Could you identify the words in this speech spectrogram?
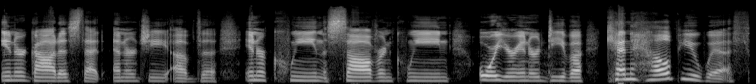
inner goddess, that energy of the inner queen, the sovereign queen, or your inner diva can help you with.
